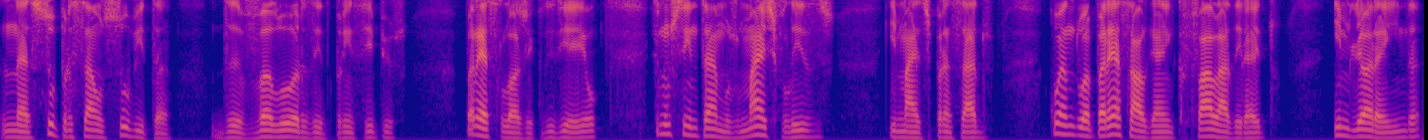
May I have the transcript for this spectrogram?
na supressão súbita de valores e de princípios, parece lógico, dizia eu, que nos sintamos mais felizes e mais esperançados quando aparece alguém que fala a direito e, melhor ainda,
